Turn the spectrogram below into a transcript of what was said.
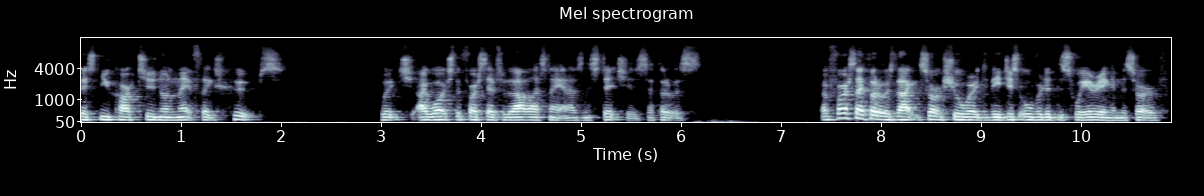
this new cartoon on Netflix, Hoops which I watched the first episode of that last night and I was in stitches. I thought it was. At first, I thought it was that sort of show where they just overdid the swearing and the sort of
